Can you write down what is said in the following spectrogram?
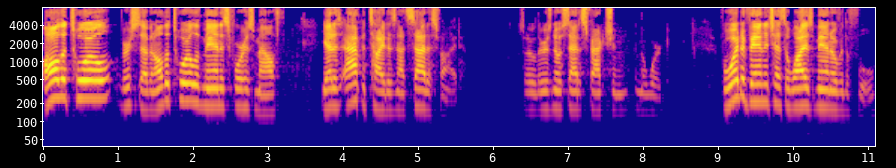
All the toil, verse 7, all the toil of man is for his mouth, yet his appetite is not satisfied. So there is no satisfaction in the work. For what advantage has the wise man over the fool?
